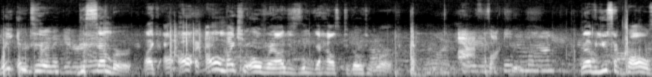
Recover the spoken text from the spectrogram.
Wait until December. Like I'll, I'll I'll invite you over and I'll just leave the house to go to work. Ah, fuck you. Whatever. You suck balls.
